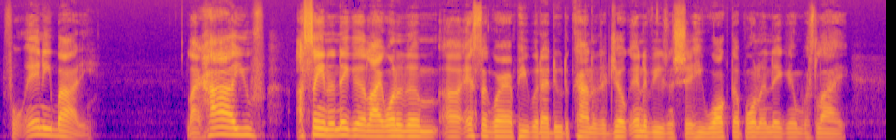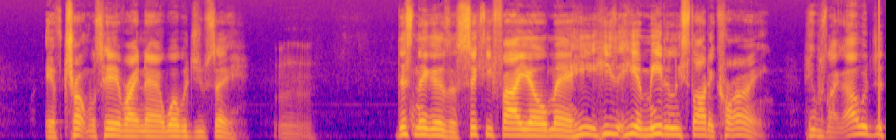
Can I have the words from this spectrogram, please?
For anybody. Like how you I seen a nigga like one of them uh, Instagram people that do the kind of the joke interviews and shit. He walked up on a nigga and was like, if Trump was here right now, what would you say? This nigga is a 65 year old man. He he he immediately started crying. He was like, I would just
